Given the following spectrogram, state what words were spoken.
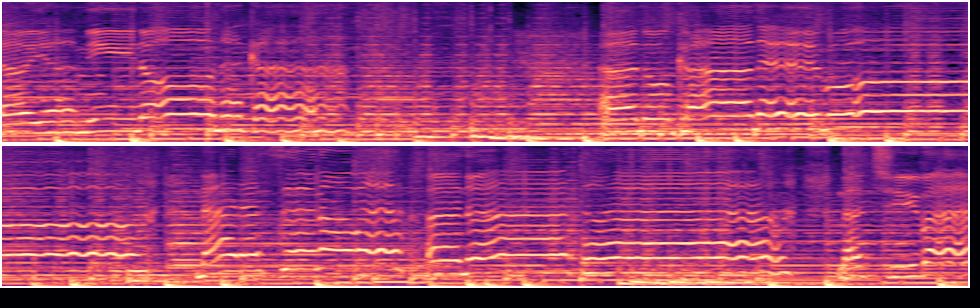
悩みの中あの鐘を鳴らすのはあなた。街は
